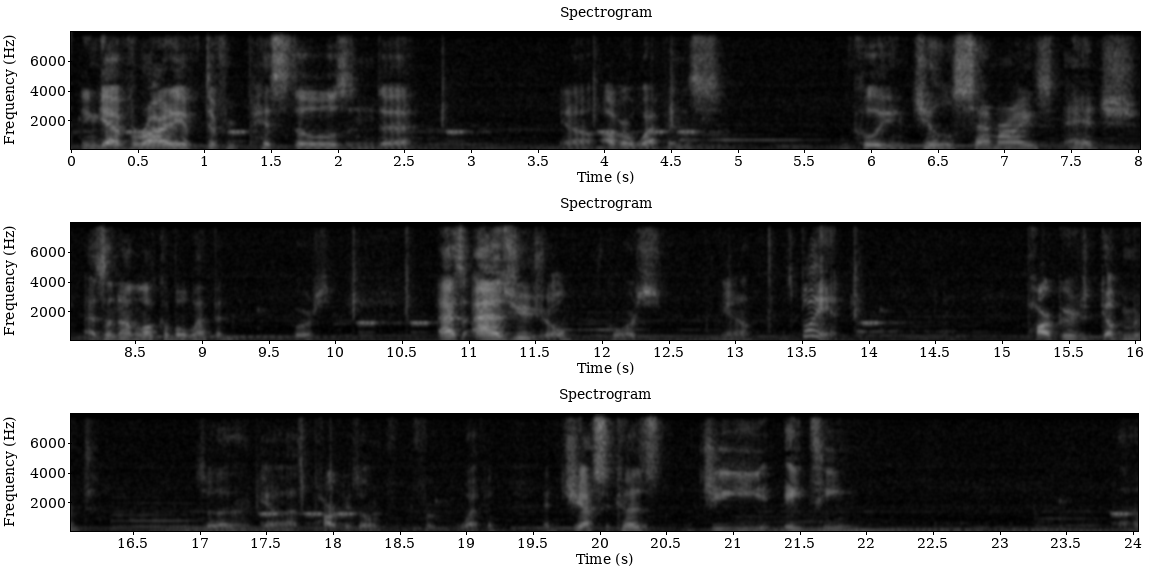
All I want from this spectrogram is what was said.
You can get a variety of different pistols and uh, you know other weapons, including Jill Samurai's Edge as an unlockable weapon, of course. As as usual, of course, you know it's playing. Parker's government, so that you know that's Parker's own weapon, and Jessica's G18. Uh huh.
